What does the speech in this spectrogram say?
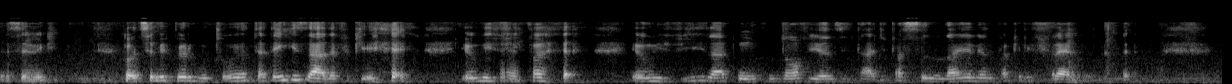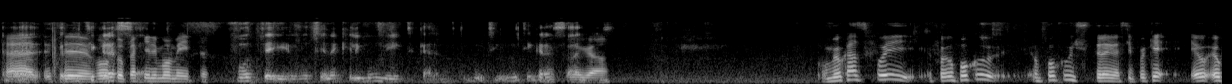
Você vê que quando você me perguntou, eu até dei risada, porque eu me vi, eu me vi lá com nove anos de idade passando lá e olhando para aquele Fred. Ah, é, você voltou para aquele momento. Voltei, eu voltei naquele momento, cara. Muito, muito, muito engraçado. Legal. O meu caso foi, foi um, pouco, um pouco estranho, assim, porque eu, eu,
